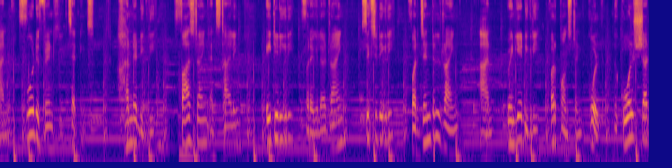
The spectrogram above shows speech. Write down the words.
and 4 different heat settings 100 degree fast drying and styling 80 degree for regular drying 60 degree for gentle drying and 28 degree for constant cold. The cold shut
